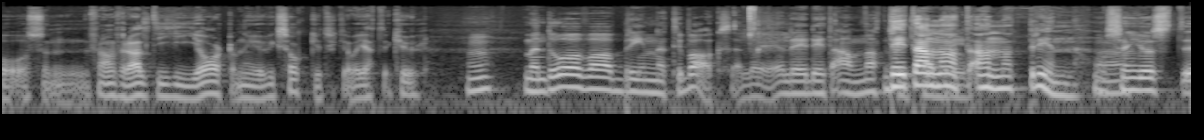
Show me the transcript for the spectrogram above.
och sen framförallt i J18 i Öviks Hockey tyckte jag var jättekul. Mm. Men då var brinnet tillbaks eller? Eller är det ett annat Det är ett annat, brinn? annat brinn. Ja. Och sen just eh,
